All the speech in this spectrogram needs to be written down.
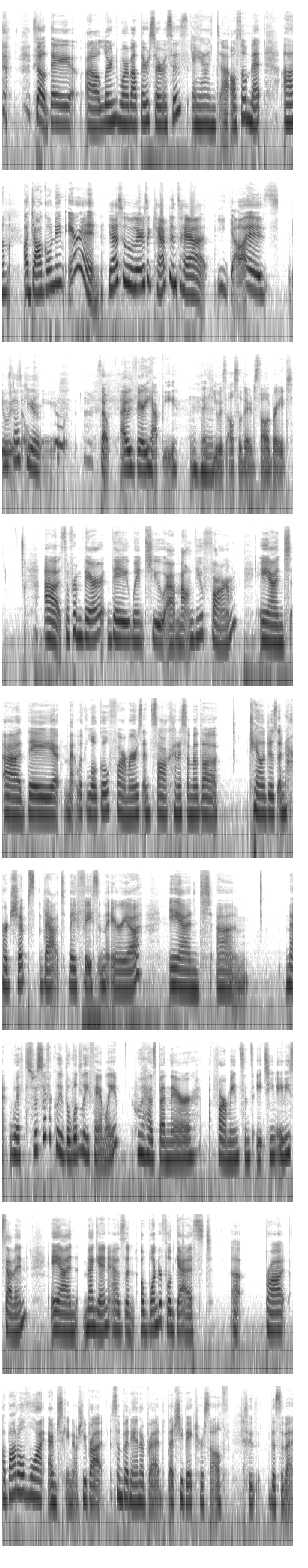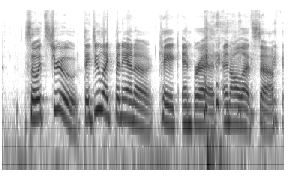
so they uh, learned more about their services and uh, also met um, a doggo named Aaron. Yes, who wears a captain's hat. He does. It He's so cute. So I was very happy that he was also there to celebrate. Uh, so from there, they went to uh, Mountain View Farm and uh, they met with local farmers and saw kind of some of the challenges and hardships that they face in the area and um, met with specifically the Woodley family, who has been there farming since 1887. And Meghan, as an, a wonderful guest, uh, brought a bottle of wine. I'm just kidding. No, she brought some banana bread that she baked herself to this event. So it's true. They do like banana cake and bread and all that stuff.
